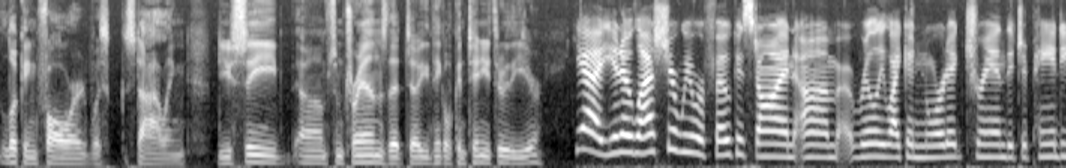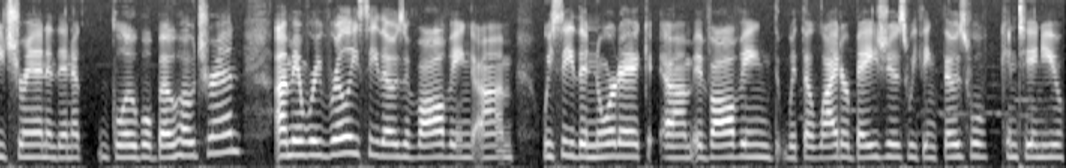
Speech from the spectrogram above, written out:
looking forward with styling, do you see um, some trends that uh, you think will continue through the year? Yeah, you know, last year we were focused on um, really like a Nordic trend, the Japandi trend, and then a global boho trend. Um, and we really see those evolving. Um, we see the Nordic um, evolving with the lighter beiges. We think those will continue.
